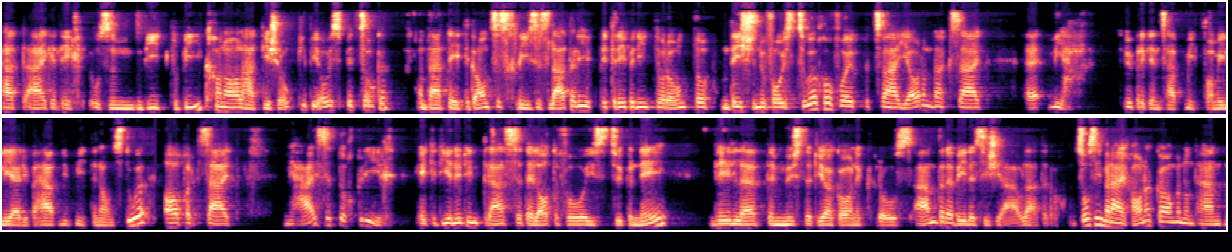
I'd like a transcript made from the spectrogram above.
hat eigentlich aus dem B2B-Kanal hat die Schocke bei uns bezogen und hat dort ein ganzes kleines Läderli betrieben in Toronto und ist dann auf uns zugekommen vor etwa zwei Jahren und hat gesagt, äh, wir Übrigens hat mit familiär überhaupt nichts miteinander zu tun. Aber sagt, wir heißen doch gleich. Hätten die nicht Interesse, den Laden von uns zu übernehmen? Weil, äh, dann müsst ihr ja gar nicht gross ändern, weil es ist ja auch Lederach. Und so sind wir eigentlich angegangen und haben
